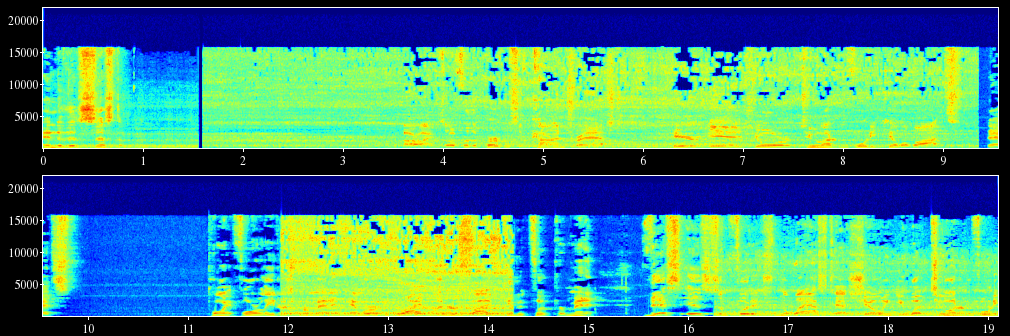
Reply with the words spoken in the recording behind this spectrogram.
into this system. All right, so for the purpose of contrast, here is your 240 kilowatts. That's 0.4 liters per minute, and we're right under 5 cubic foot per minute. This is some footage from the last test showing you what 240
